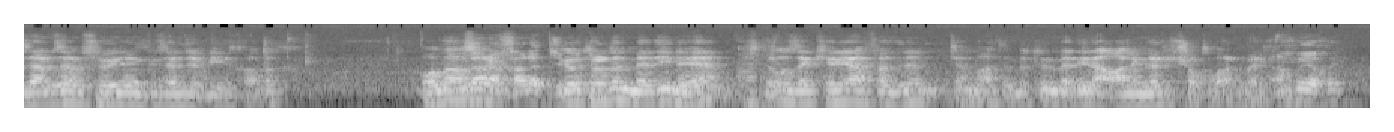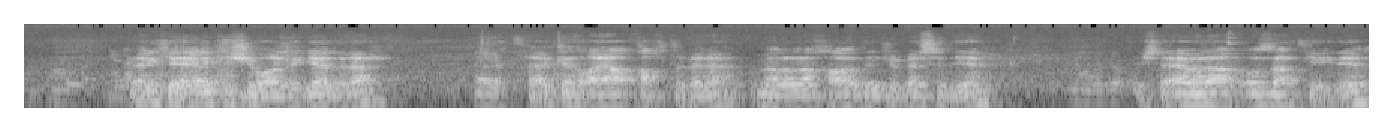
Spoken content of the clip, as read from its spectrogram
Zemzem suyuyla güzelce bir yıkadık. Ondan sonra götürdüm Medine'ye. İşte o Zekeriya Efendi'nin cemaatin bütün Medine alimleri çok vardı belki. Akuy akuy. Belki 50 kişi vardı geldiler. Evet. Herkes ayağa kalktı böyle. Mevlana Halid'in cübbesi diye. İşte evvela o zat giydi.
